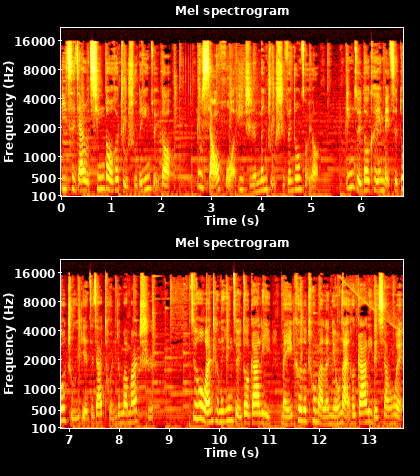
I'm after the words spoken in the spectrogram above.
依次加入青豆和煮熟的鹰嘴豆，用小火一直焖煮十分钟左右。鹰嘴豆可以每次多煮一点，在家囤着慢慢吃。最后完成的鹰嘴豆咖喱，每一颗都充满了牛奶和咖喱的香味。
